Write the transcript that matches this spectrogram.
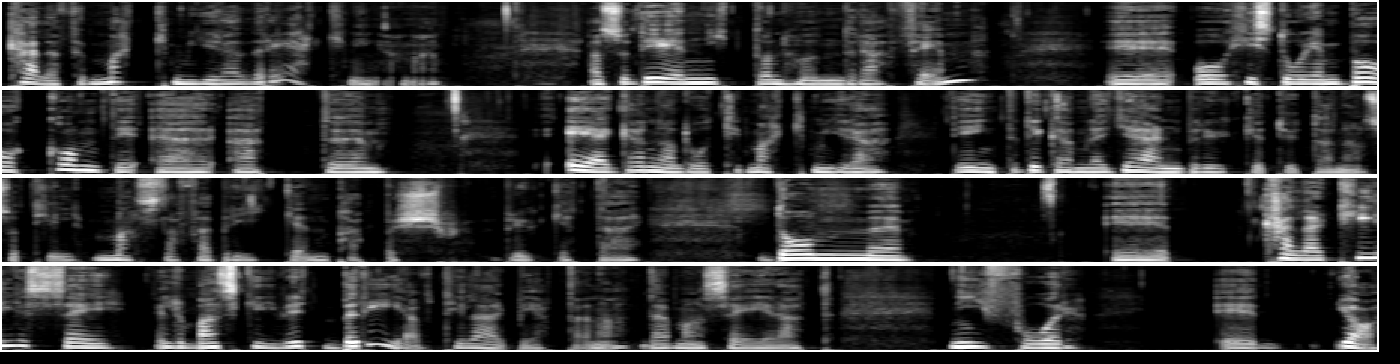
kalla för Mackmyravräkningarna. Alltså det är 1905. Eh, och historien bakom det är att eh, ägarna då till Mackmyra, det är inte det gamla järnbruket utan alltså till massafabriken, pappersbruket där. De eh, kallar till sig, eller man skriver ett brev till arbetarna där man säger att ni får, eh, ja,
